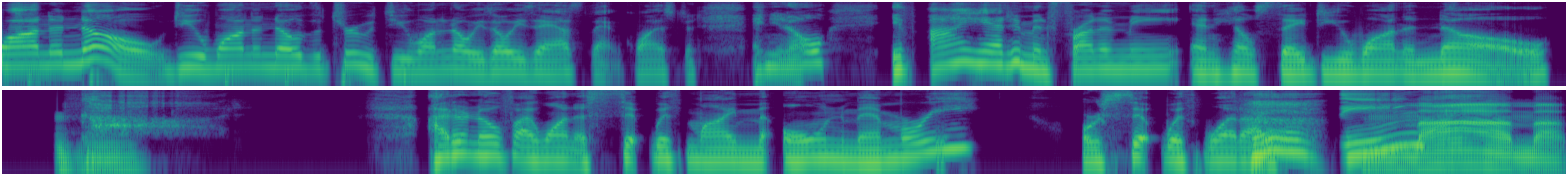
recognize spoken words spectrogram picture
want to know? Do you want to know the truth? Do you want to know? He's always asked that question. And you know, if I had him in front of me and he'll say, Do you want to know? Mhm. God, I don't know if I want to sit with my m- own memory or sit with what I think, Mom,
